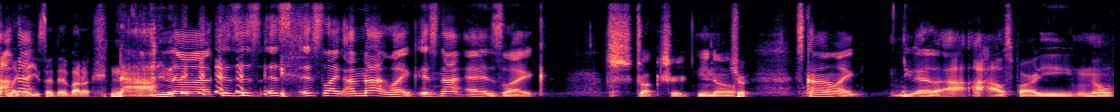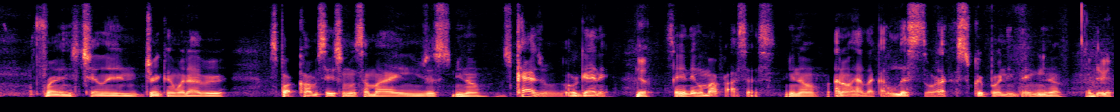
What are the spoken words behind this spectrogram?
I like how you said that about it. nah. nah, because it's it's it's like I'm not like it's not as like structured, you know. Sure. It's kind of like you at a, a house party, you know, friends chilling, drinking, whatever. Spark conversation with somebody, and you just you know, it's casual, organic. Yeah, Same thing with my process, you know. I don't have like a list or like a script or anything, you know. I do.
